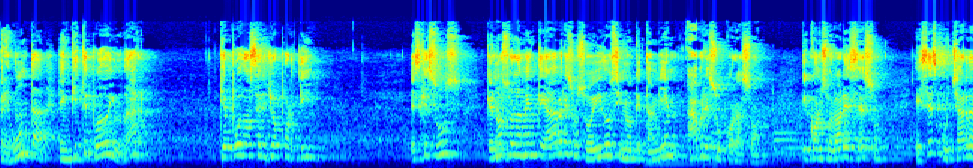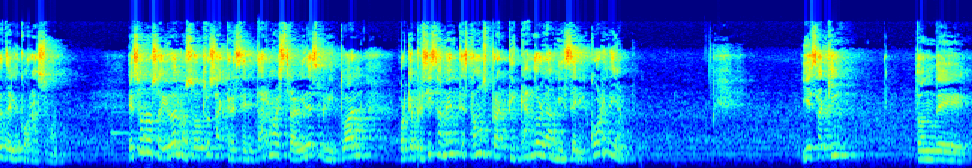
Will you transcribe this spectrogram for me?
pregunta, ¿en qué te puedo ayudar? ¿Qué puedo hacer yo por ti? Es Jesús que no solamente abre sus oídos, sino que también abre su corazón. Y consolar es eso, es escuchar desde el corazón. Eso nos ayuda a nosotros a acrecentar nuestra vida espiritual porque precisamente estamos practicando la misericordia. Y es aquí donde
